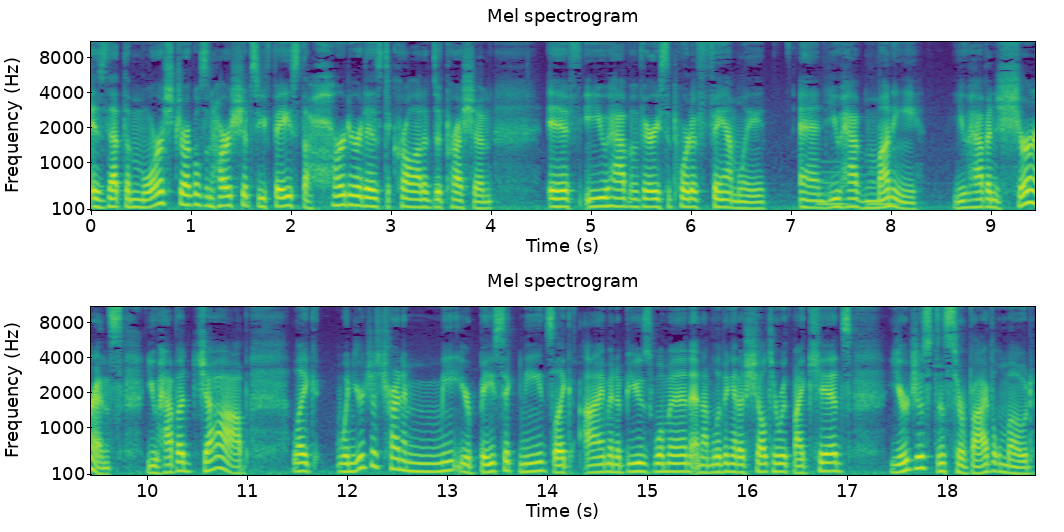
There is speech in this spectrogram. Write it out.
is that the more struggles and hardships you face, the harder it is to crawl out of depression. If you have a very supportive family and you have mm-hmm. money, you have insurance, you have a job. Like when you're just trying to meet your basic needs, like I'm an abused woman and I'm living at a shelter with my kids, you're just in survival mode.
